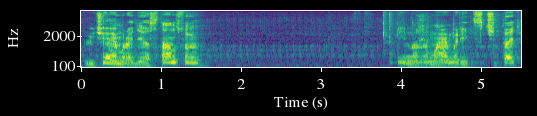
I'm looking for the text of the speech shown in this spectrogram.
Включаем радиостанцию и нажимаем read считать.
